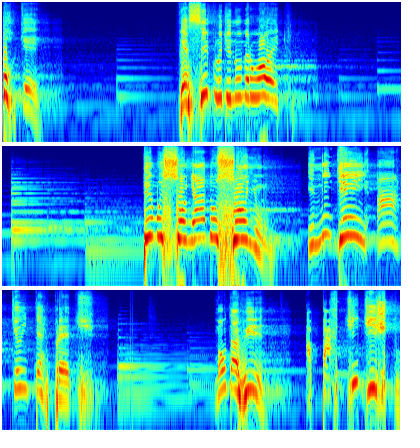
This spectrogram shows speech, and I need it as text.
Por quê? Versículo de número 8. Temos sonhado um sonho e ninguém há que eu interprete. Irmão Davi, a partir disto,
